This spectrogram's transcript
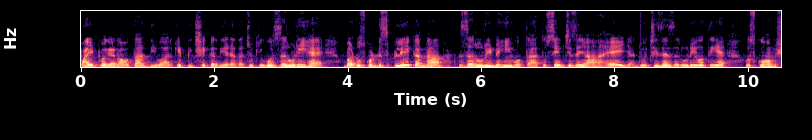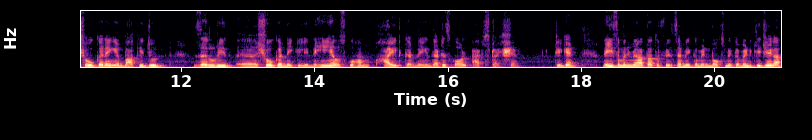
पाइप वगैरह होता है दीवार के पीछे कर दिया जाता है क्योंकि वो ज़रूरी है बट उसको डिस्प्ले करना ज़रूरी नहीं होता है। तो सेम चीज़ें यहाँ है, या जो चीज़ें ज़रूरी होती हैं, उसको हम शो करेंगे, बाकी जो ज़रूरी शो करने के लिए नहीं है, उसको हम हाइड कर देंगे। दैट इज़ कॉल्ड एब्स्ट्रैक्शन ठीक है? नहीं समझ में आता तो फिर से हमें कमेंट बॉक्स में कमेंट कीजिएगा।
